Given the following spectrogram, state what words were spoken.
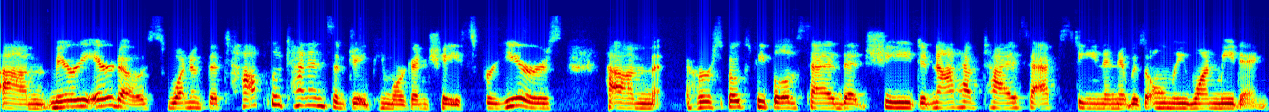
Um, Mary Erdoes, one of the top lieutenants of JP Morgan Chase for years, um, her spokespeople have said that she did not have ties to Epstein and it was only one meeting.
